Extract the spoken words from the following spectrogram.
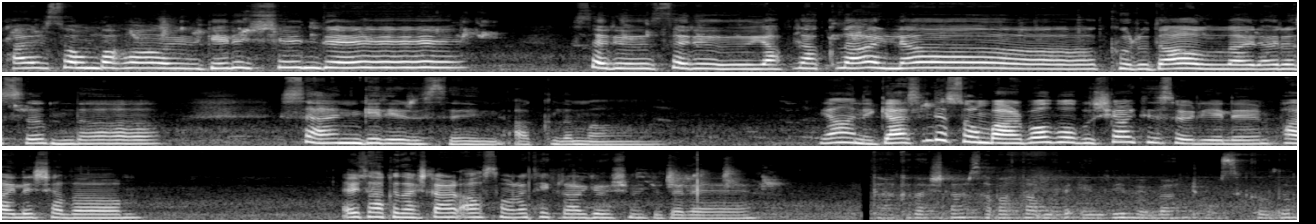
Her sonbahar gelişinde sarı sarı yapraklarla kuru dallar arasında sen gelirsin aklıma. Yani gelsin de sonbahar bol bol bu şarkıyı söyleyelim, paylaşalım. Evet arkadaşlar az sonra tekrar görüşmek üzere. Arkadaşlar sabahtan beri evdeyim ve ben çok sıkıldım.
